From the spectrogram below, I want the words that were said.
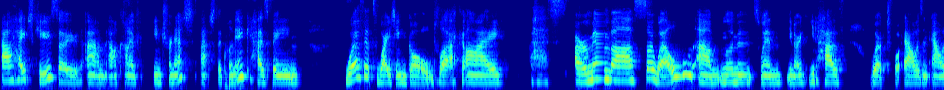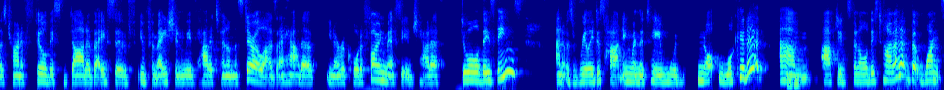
Our HQ, so um, our kind of intranet at the mm-hmm. clinic, has been worth its weight in gold. Like I, I remember so well um, moments when you know you'd have worked for hours and hours trying to fill this database of information with how to turn on the sterilizer, how to you know record a phone message, how to do all of these things and it was really disheartening when the team would not look at it mm-hmm. um, mm-hmm. after you'd spent all of this time at it. But once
